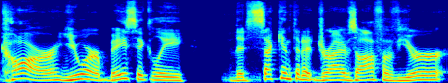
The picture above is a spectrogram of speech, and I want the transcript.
car, you are basically the second that it drives off of your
